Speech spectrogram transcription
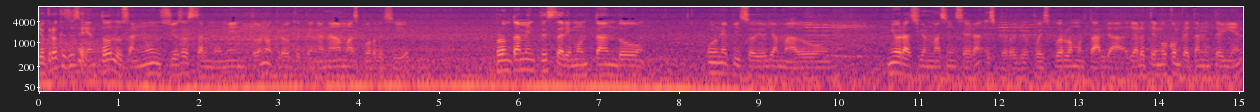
yo creo que esos serían todos los anuncios hasta el momento, no creo que tenga nada más por decir. Prontamente estaré montando un episodio llamado Mi oración más sincera, espero yo pues poderlo montar, ya, ya lo tengo completamente bien.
